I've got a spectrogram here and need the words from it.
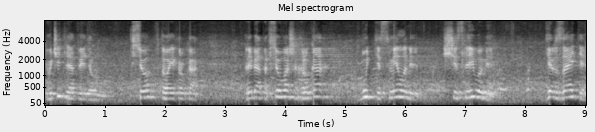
И учитель ответил ему, все в твоих руках. Ребята, все в ваших руках, будьте смелыми, счастливыми, дерзайте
